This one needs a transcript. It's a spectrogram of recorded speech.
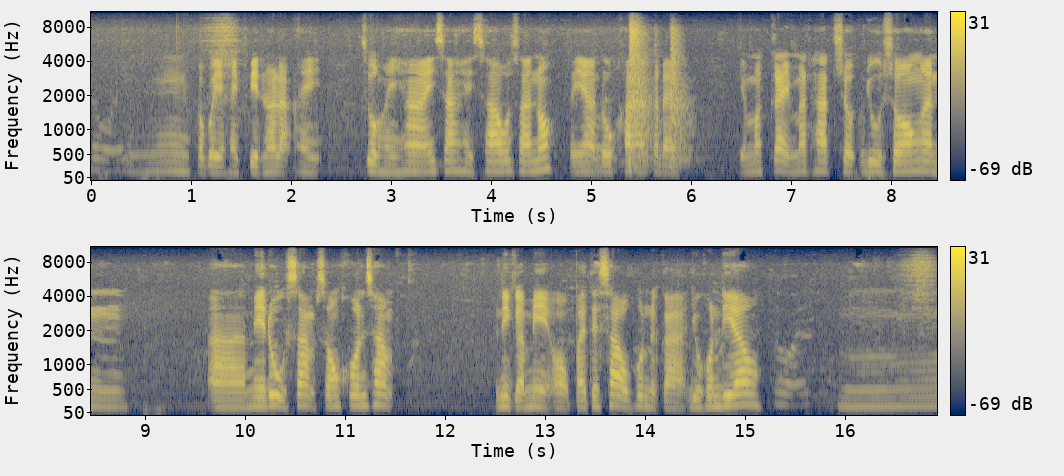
โดย อืมก็บ่อยากให้เป็นแล้วล่ะให้ช่วงให้หายซะให้เศร้าซะเนาะไปยะโดคาก็ได้อย่ามาใกล้มาทัดชอยู่สองอันอ่าแม่ลูกซ้ำสองคนซ้ำวันนี้ก็แม่ออกไปแต่เช้าพุ่นน่ะก็อยู่คนเดียว โดย อืม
